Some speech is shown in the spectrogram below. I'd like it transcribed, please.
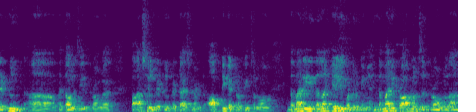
retinal pathology இருக்கிறவங்க பார்ஷியல் ரெட்டினல் டெட்டாச்மெண்ட் ஆப்டிக் அட்ரோஃபின்னு சொல்லுவாங்க. இந்த மாதிரி இதெல்லாம் கேள்விப்பட்டிருப்பீங்க. இந்த மாதிரி ப்ராப்ளம்ஸ் இருக்கிறவங்கலாம்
